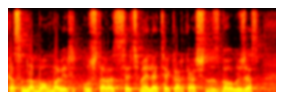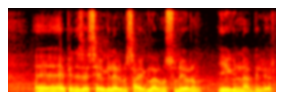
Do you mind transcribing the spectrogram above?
Kasım'da bomba bir uluslararası seçmeyle tekrar karşınızda olacağız. E, hepinize sevgilerimi, saygılarımı sunuyorum. İyi günler diliyorum.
